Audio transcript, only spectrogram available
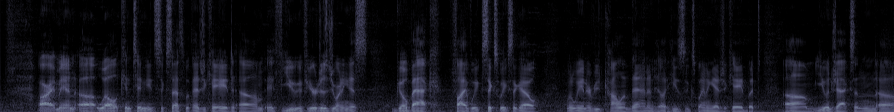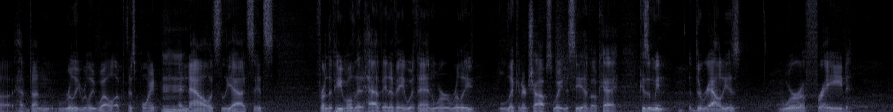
All right, man. Uh, well, continued success with Educade. Um, if you if you're just joining us, go back five weeks, six weeks ago when we interviewed Colin then, and he'll, he's explaining Educade. But um, you and Jackson uh, have done really, really well up to this point, and now it's yeah, it's it's from the people that have innovate within. We're really licking our chops, waiting to see if okay, because I mean, the reality is we're afraid.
